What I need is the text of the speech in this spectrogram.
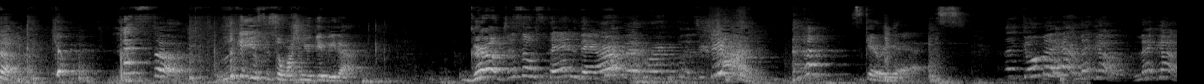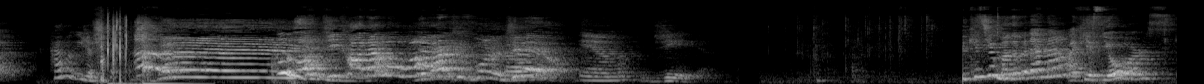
You got up. You messed up. Look at your sister, watching you get beat up. Girl, just don't stand there. Yeah. Scary ass. Let go of my hair. Let go. Let go. How about you just? Ah! Hey! OG call 911. America's going to jail. MG. You kiss your mother with that mouth? I kiss yours.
